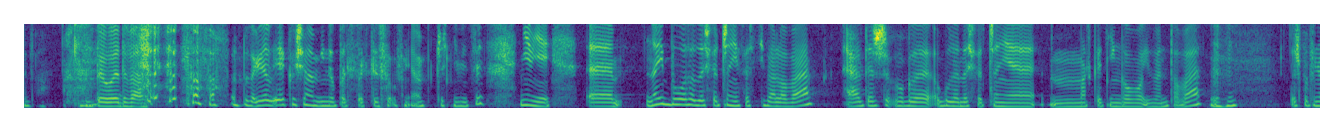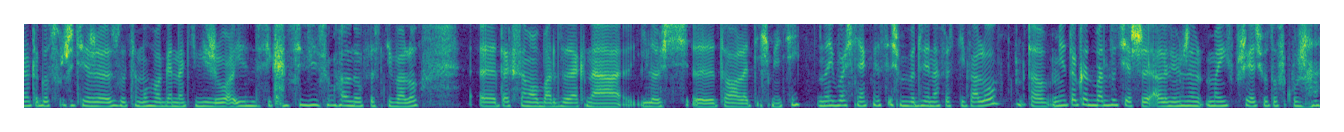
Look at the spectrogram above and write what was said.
Dwa. Były dwa. To tak, ja jakoś mam inną perspektywę, bo miałam wcześniej więcej. Niemniej, no i było to doświadczenie festiwalowe, ale też w ogóle ogólne doświadczenie marketingowo-eventowe. Mhm. Też pewnie dlatego słyszycie, że zwracam uwagę na taki visual, identyfikację wizualną festiwalu. E, tak samo bardzo jak na ilość e, toalet i śmieci. No i właśnie jak my jesteśmy we dwie na festiwalu, to mnie to akurat bardzo cieszy, ale wiem, że moich przyjaciół to wkurza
